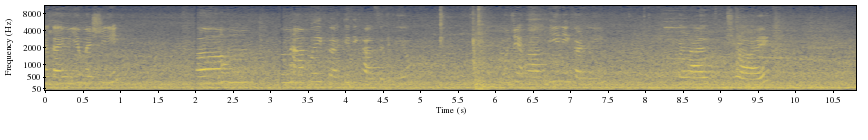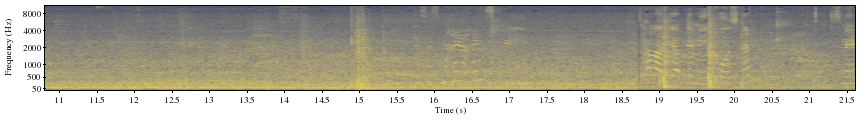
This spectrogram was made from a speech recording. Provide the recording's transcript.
लगाई हुई है मशीन तो मैं आपको एक करके दिखा सकती हूँ। मुझे आती नहीं करनी। पर I try this is my ice cream हम आते हैं अपने मेन कोर्स में, जिसमें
